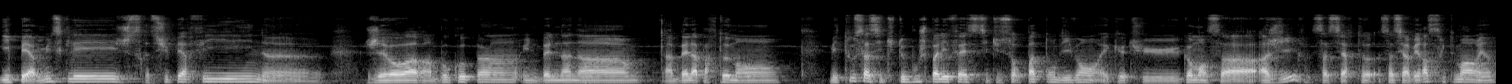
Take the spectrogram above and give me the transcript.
hyper musclé, je serai super fine, euh, je vais avoir un beau copain, une belle nana, un bel appartement. Mais tout ça, si tu te bouges pas les fesses, si tu sors pas de ton divan et que tu commences à agir, ça, sert, ça servira strictement à rien.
